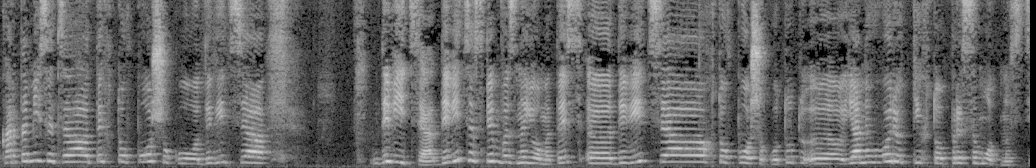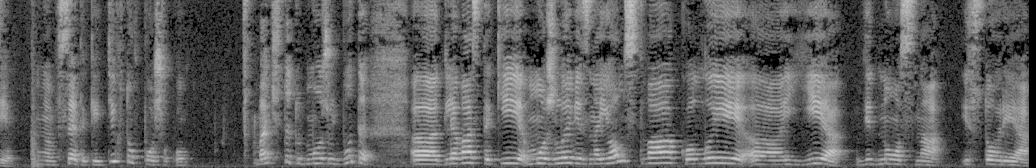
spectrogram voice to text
карта місяця тих, хто в пошуку, дивіться. Дивіться, дивіться, з ким ви знайомитесь. е, Дивіться, хто в пошуку. Тут е, я не говорю ті, хто при самотності. Е, Все-таки ті, хто в пошуку. Бачите, тут можуть бути для вас такі можливі знайомства, коли є відносна історія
